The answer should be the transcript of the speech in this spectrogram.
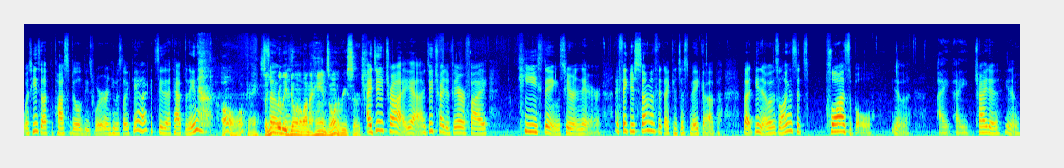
what he thought the possibilities were, and he was like, "Yeah, I could see that happening." oh, okay. So, so you're really doing a lot of hands-on research. I do try. Yeah, I do try to verify key things here and there. I figure some of it I can just make up, but you know, as long as it's plausible, you know, I I try to you know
